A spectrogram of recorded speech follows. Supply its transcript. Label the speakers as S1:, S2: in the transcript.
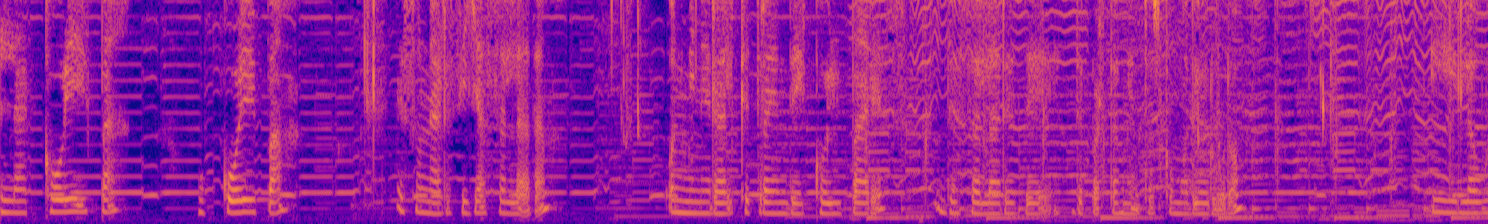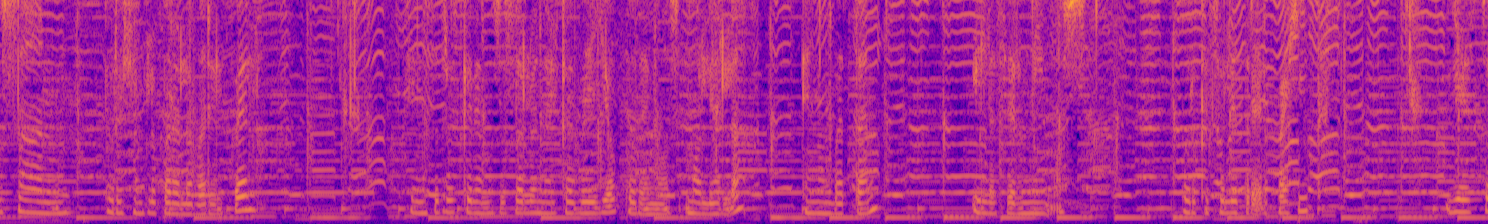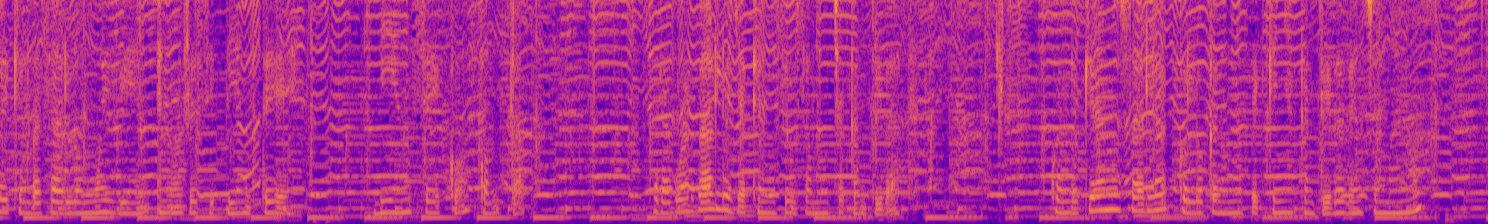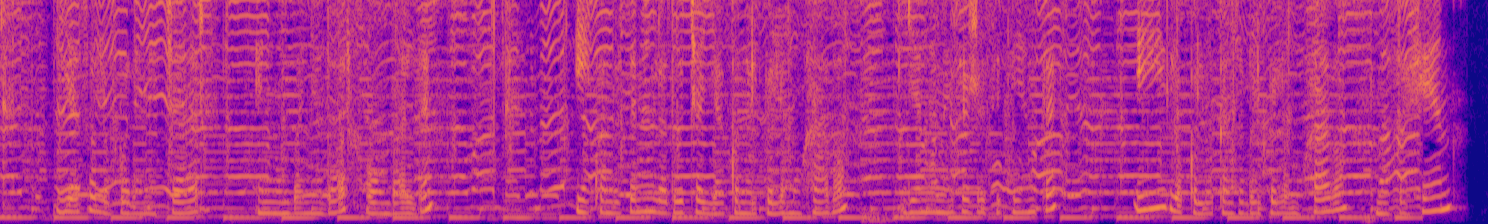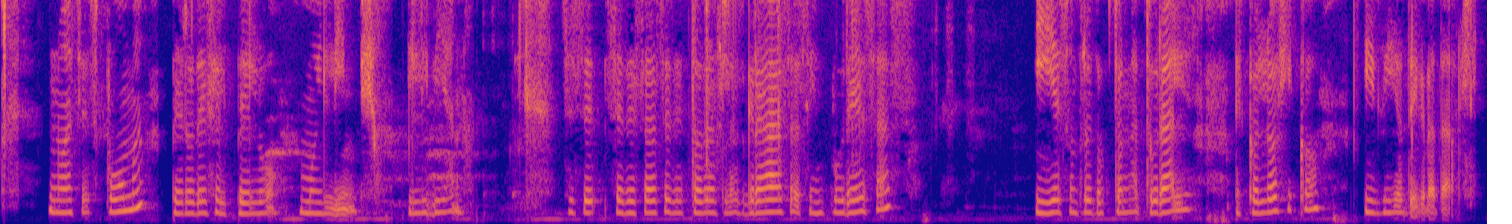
S1: La colpa o colpa es una arcilla salada, un mineral que traen de colpares, de salares de departamentos como de Oruro, y la usan, por ejemplo, para lavar el pelo. Si nosotros queremos usarlo en el cabello, podemos molerla en un batán y la cernimos, porque suele traer pajitas y esto hay que envasarlo muy bien en un recipiente bien seco con tapa para guardarlo ya que no se usa mucha cantidad. Cuando quieran usarla colocan una pequeña cantidad en su mano y eso lo pueden echar en un bañador o un balde y cuando estén en la ducha ya con el pelo mojado llenan ese recipiente y lo colocan sobre el pelo mojado, masajean no hace espuma, pero deja el pelo muy limpio y liviano. Se, se, deshace de todas las grasas, impurezas y es un producto natural, ecológico y biodegradable.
